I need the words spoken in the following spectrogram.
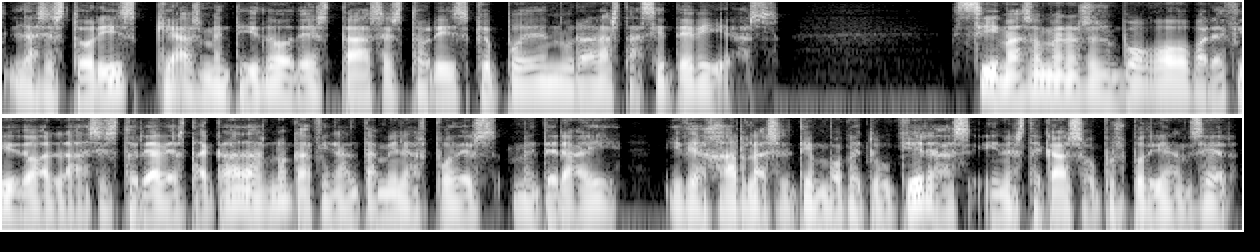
las stories que has metido de estas stories que pueden durar hasta 7 días. Sí, más o menos es un poco parecido a las historias destacadas, ¿no? Que al final también las puedes meter ahí y dejarlas el tiempo que tú quieras. Y en este caso, pues podrían ser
